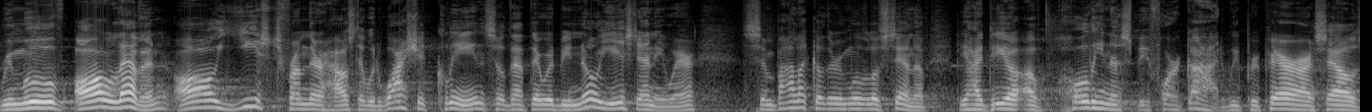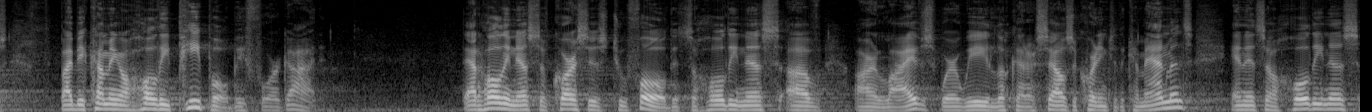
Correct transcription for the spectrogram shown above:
remove all leaven, all yeast from their house. They would wash it clean so that there would be no yeast anywhere, symbolic of the removal of sin, of the idea of holiness before God. We prepare ourselves by becoming a holy people before God. That holiness, of course, is twofold. It's the holiness of our lives, where we look at ourselves according to the commandments, and it's a holiness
